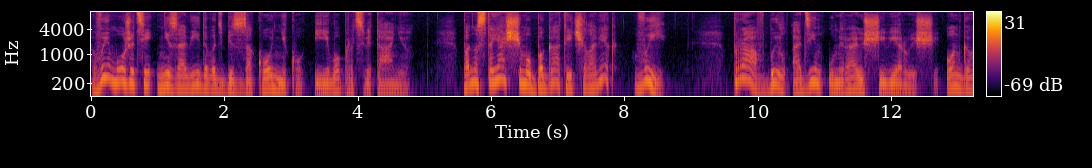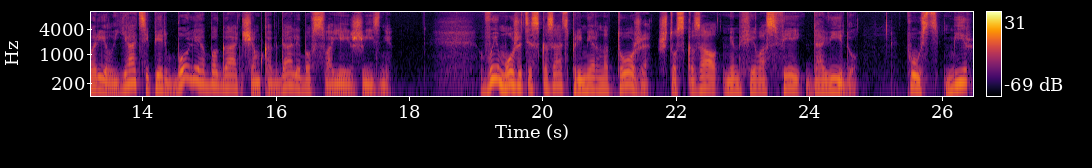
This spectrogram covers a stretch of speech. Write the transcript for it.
Вы можете не завидовать беззаконнику и его процветанию. По-настоящему богатый человек – вы. Прав был один умирающий верующий. Он говорил, я теперь более богат, чем когда-либо в своей жизни. Вы можете сказать примерно то же, что сказал Мемфивосфей Давиду. «Пусть мир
